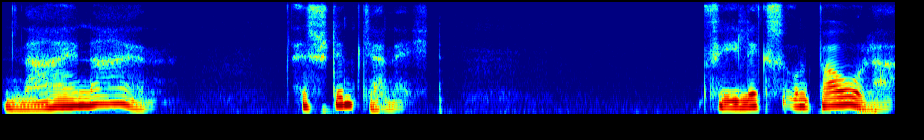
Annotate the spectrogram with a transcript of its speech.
nein, nein. Es stimmt ja nicht. Felix und Paola,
